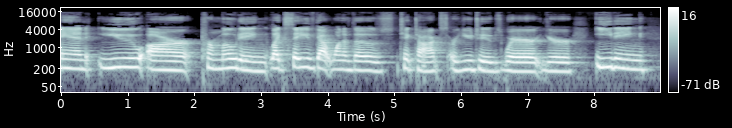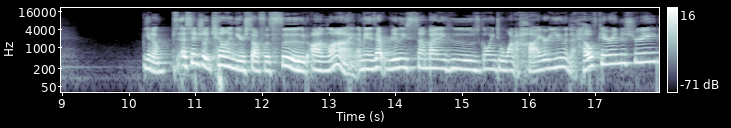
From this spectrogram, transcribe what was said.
and you are promoting, like, say you've got one of those TikToks or YouTubes where you're eating, you know, essentially killing yourself with food online. I mean, is that really somebody who's going to want to hire you in the healthcare industry?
